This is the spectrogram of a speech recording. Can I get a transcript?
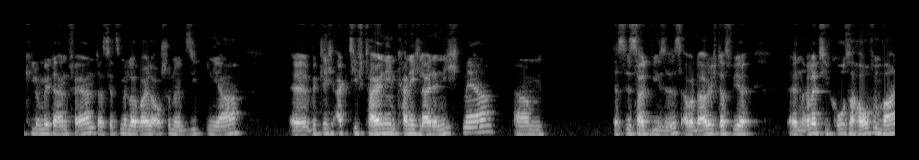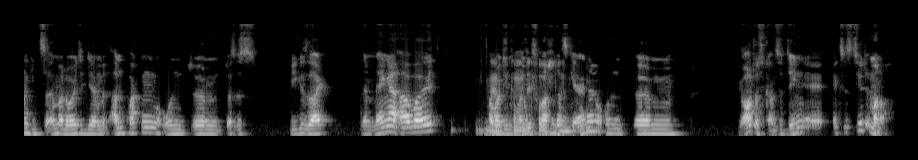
Kilometer entfernt, das jetzt mittlerweile auch schon im siebten Jahr. Äh, wirklich aktiv teilnehmen kann ich leider nicht mehr. Ähm, das ist halt, wie es ist. Aber dadurch, dass wir ein relativ großer Haufen waren, gibt es da immer Leute, die damit anpacken. Und ähm, das ist, wie gesagt, eine Menge Arbeit. Ja, aber die Jungs machen das gerne. Und ähm, ja, das ganze Ding existiert immer noch.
